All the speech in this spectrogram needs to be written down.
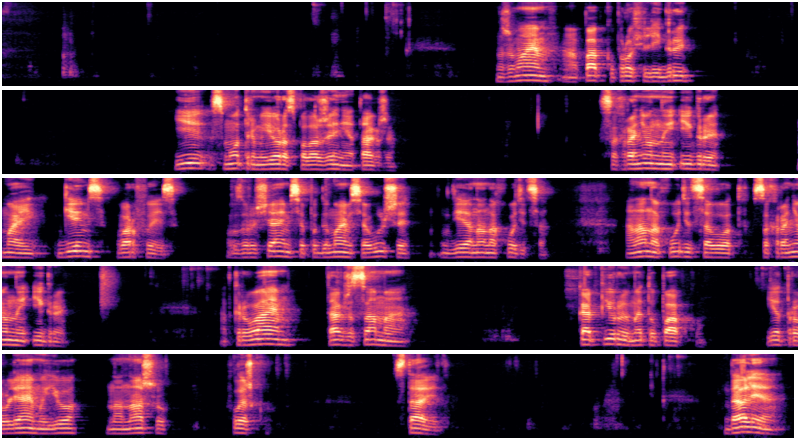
Нажимаем а, папку профиля игры и смотрим ее расположение также сохраненные игры My Games Warface. Возвращаемся, поднимаемся выше, где она находится. Она находится вот, сохраненные игры. Открываем. Так же самое копируем эту папку и отправляем ее на нашу флешку. Ставить. Далее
